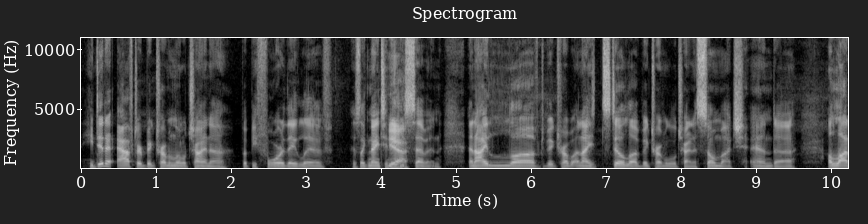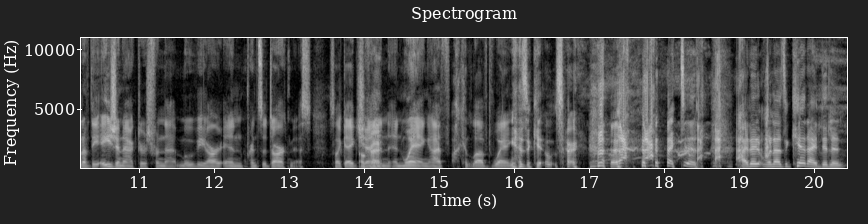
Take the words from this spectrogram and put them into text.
he did it after Big Trouble in Little China but before they live it's like 1987 and I loved Big Trouble and I still love Big Trouble in Little China so much and uh a lot of the Asian actors from that movie are in Prince of Darkness. It's like Egg Okay. and Wang. I fucking loved Wang as a kid. Oh, sorry. I did. I did when I was a kid. I didn't.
